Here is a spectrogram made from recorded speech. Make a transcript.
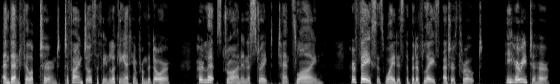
And then Philip turned to find Josephine looking at him from the door, her lips drawn in a straight, tense line, her face as white as the bit of lace at her throat. He hurried to her.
